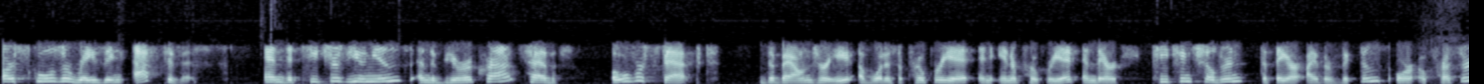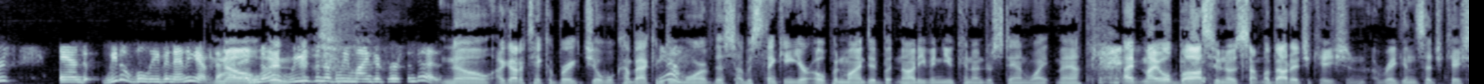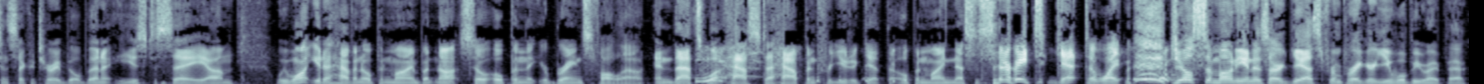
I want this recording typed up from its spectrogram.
our schools are raising activists. And the teachers' unions and the bureaucrats have overstepped the boundary of what is appropriate and inappropriate. And they're teaching children that they are either victims or oppressors. And we don't believe in any of that. No, and no and- reasonably minded person does. No, I got to take a break, Jill. We'll come back and Yeah. do more of this. I was thinking you're open minded, but not even you can understand white math. I, my old boss, who knows something about education, Reagan's education secretary, Bill Bennett, he used to say, um, We want you to have an open mind, but not so open that your brains fall out. And that's what has to happen for you to get the open mind necessary to get to white. Jill Simonian is our guest from PragerU. We'll be right back.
